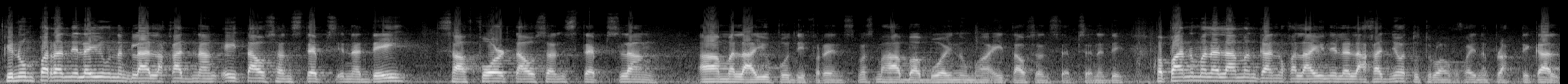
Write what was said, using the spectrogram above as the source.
Kinumpara nila yung naglalakad ng 8,000 steps in a day sa 4,000 steps lang uh, malayo po difference. Mas mahaba buhay ng mga 8,000 steps in a day. Paano malalaman gaano kalayo nilalakad nyo? Tuturuan ko kayo ng practical.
